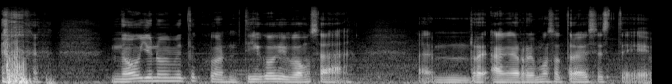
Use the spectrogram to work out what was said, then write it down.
no, yo no me meto contigo y vamos a. agarremos otra vez este.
